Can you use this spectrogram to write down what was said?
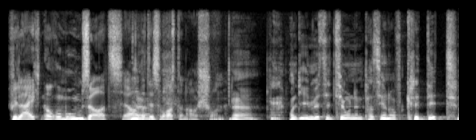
Vielleicht noch um Umsatz, ja, ja. aber das war es dann auch schon. Ja. Und die Investitionen passieren auf Kredit.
